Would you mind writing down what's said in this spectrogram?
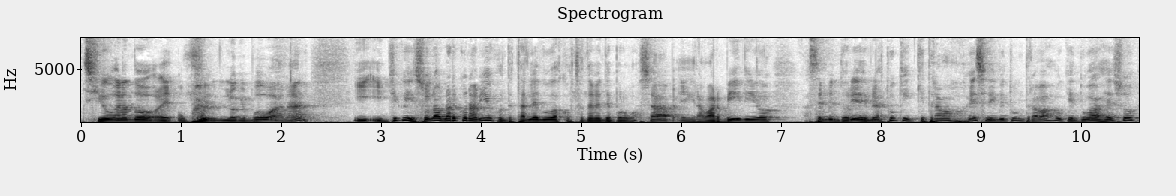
sigo ganando eh, lo que puedo ganar. Y, y chicos, y solo hablar con amigos, contestarle dudas constantemente por WhatsApp, eh, grabar vídeos, hacer mentoría. Dime tú ¿qué, trabajo es ese. Dime tú un trabajo que tú hagas eso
